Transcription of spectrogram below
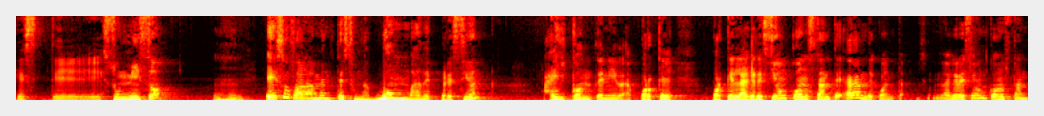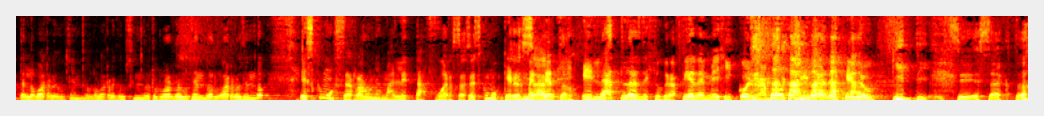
este, sumiso, eso solamente es una bomba de presión ahí contenida? ¿Por qué? Porque la agresión constante, hagan de cuenta, la agresión constante lo va reduciendo, lo va reduciendo, lo va reduciendo, lo va reduciendo. Es como cerrar una maleta a fuerzas, es como querer Exacto. meter el Atlas de Geografía de México en la mochila de Hello Kitty. Sí, exacto.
